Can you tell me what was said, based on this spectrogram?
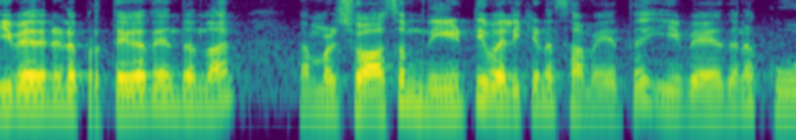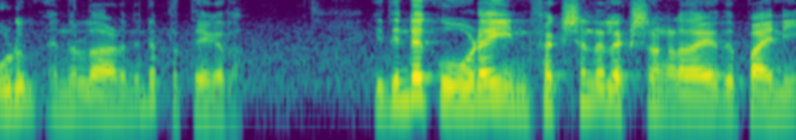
ഈ വേദനയുടെ പ്രത്യേകത എന്തെന്നാൽ നമ്മൾ ശ്വാസം നീട്ടി വലിക്കുന്ന സമയത്ത് ഈ വേദന കൂടും എന്നുള്ളതാണ് ഇതിന്റെ പ്രത്യേകത. ഇതിന്റെ കൂടെ ഇൻഫെക്ഷന്റെ ലക്ഷണങ്ങൾ അതായത് പനി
